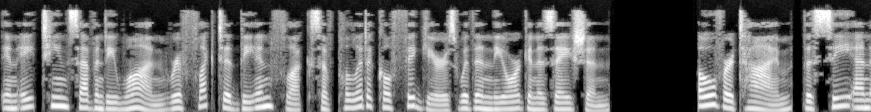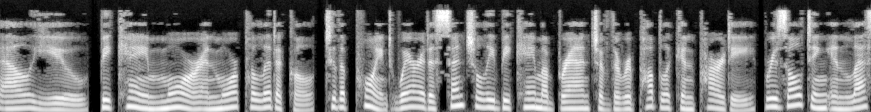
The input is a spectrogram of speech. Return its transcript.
in 1871 reflected the influx of political figures within the organization. Over time, the CNLU, became more and more political, to the point where it essentially became a branch of the Republican Party, resulting in less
